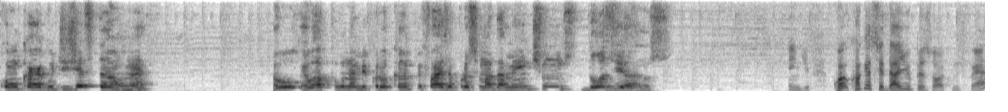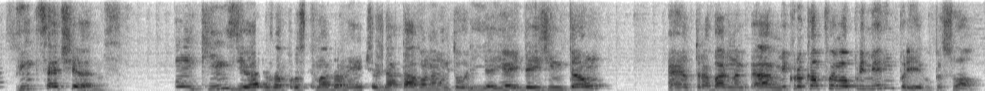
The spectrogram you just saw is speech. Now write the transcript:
com o cargo de gestão, né? Eu, eu atuo na Microcamp faz aproximadamente uns 12 anos. Entendi. Qual, qual é a cidade do pessoal que nos conhece? 27 anos. Com 15 anos aproximadamente eu já estava na monitoria. E aí desde então é, eu trabalho na. A Microcamp foi meu primeiro emprego, pessoal.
